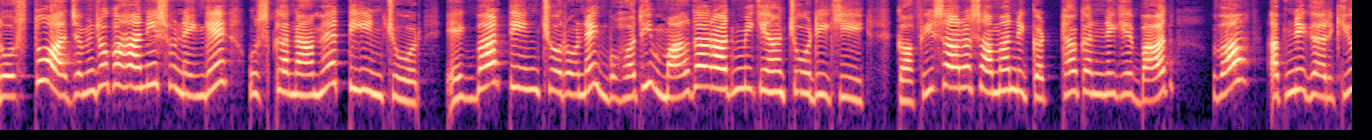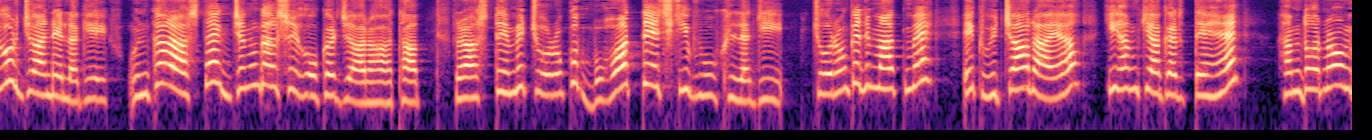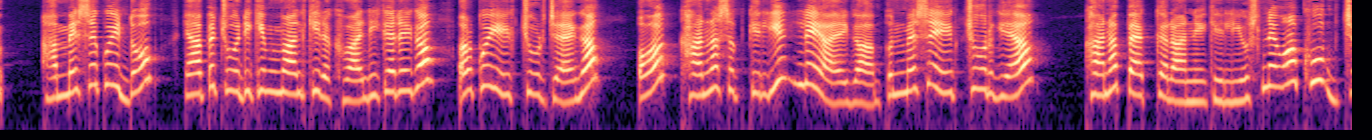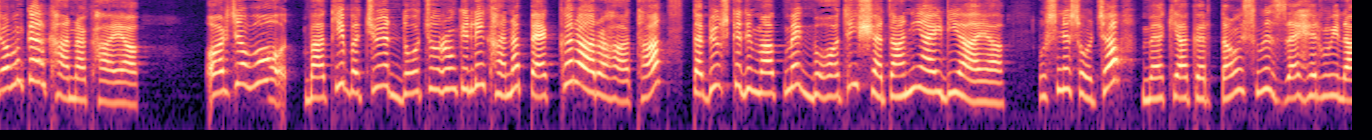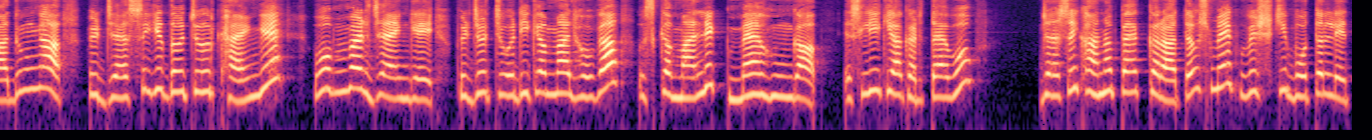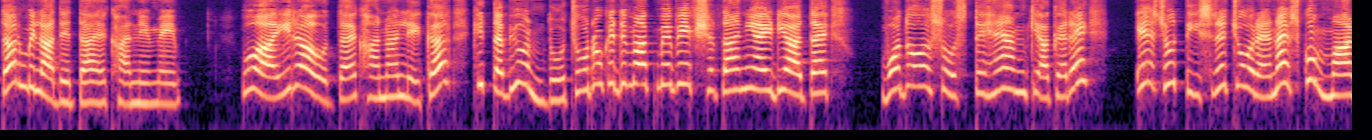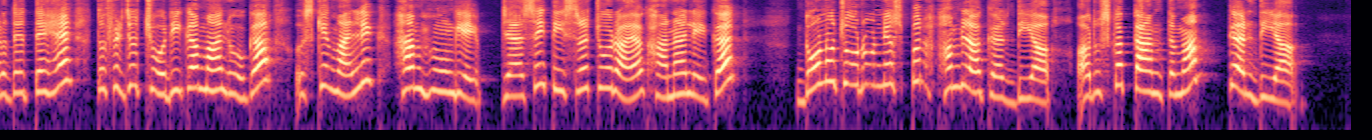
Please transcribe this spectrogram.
दोस्तों, आज हम जो कहानी सुनेंगे, उसका नाम है तीन चोर। एक बार तीन चोरों ने बहुत ही मालदार आदमी के यहाँ चोरी की। काफ़ी सारा सामान इकट्ठा करने के बाद वह अपने घर की ओर जाने लगे। उनका रास्ता एक जंगल से होकर जा रहा था। रास्ते में चोरों को बहुत तेज की भूख लगी। चोरों के दिमाग में एक विचार आया कि हम क्या करते हैं? हम दोनों, हम में से कोई दो यहाँ पे चोरी के माल की रखवाली करेगा और कोई एक चोर जाएगा और खाना सबके लिए ले आएगा। उनमें से एक चोर गया खाना पैक कराने के लिए। उसने वहाँ खूब जमकर खाना खाया और जब वो बाकी बचे हुए दो चोरों के लिए खाना पैक कर आ रहा था, तभी उसके दिमाग में एक बहुत ही शैतानी आइडिया आया। उसने सोचा, मैं क्या करता हूँ? इसमें जहर मिला दूँगा। फिर जैसे ये दो चोर खाएँगे वो मर जाएँगे। फिर जो चोरी का माल होगा, उसका मालिक मैं हूँगा। इसलिए क्या करता है वो? जैसे खाना पैक कराता है, उसमें एक विश की बोतल लेता है और मिला देता है खाने में। वो आ ही रहा होता है खाना लेकर कि तभी उन दो चोरों के दिमाग में भी एक शैतानी आइडिया आता है। वो दो सोचते हैं, हम क्या करें? इस जो तीसरे चोर है ना, इसको मार देते हैं। तो फिर जो चोरी का माल होगा, उसके मालिक हम होंगे। जैसे ही तीसरा चोर आया खाना लेकर, दोनों चोरों ने उस पर हमला कर दिया और उसका काम तमाम कर दिया।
